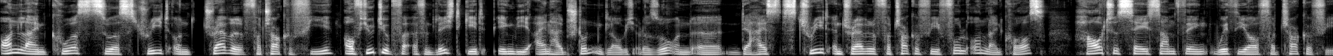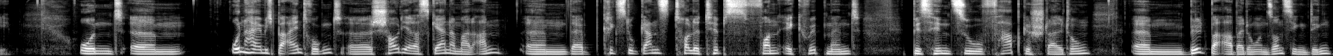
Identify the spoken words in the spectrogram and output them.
Online-Kurs zur Street- und Travel-Photography auf YouTube veröffentlicht. Geht irgendwie eineinhalb Stunden, glaube ich, oder so. Und äh, der heißt Street and Travel Photography Full Online Course. How to Say Something with Your Photography. Und ähm, unheimlich beeindruckend. Äh, schau dir das gerne mal an. Ähm, da kriegst du ganz tolle Tipps von Equipment bis hin zu Farbgestaltung, ähm, Bildbearbeitung und sonstigen Dingen.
